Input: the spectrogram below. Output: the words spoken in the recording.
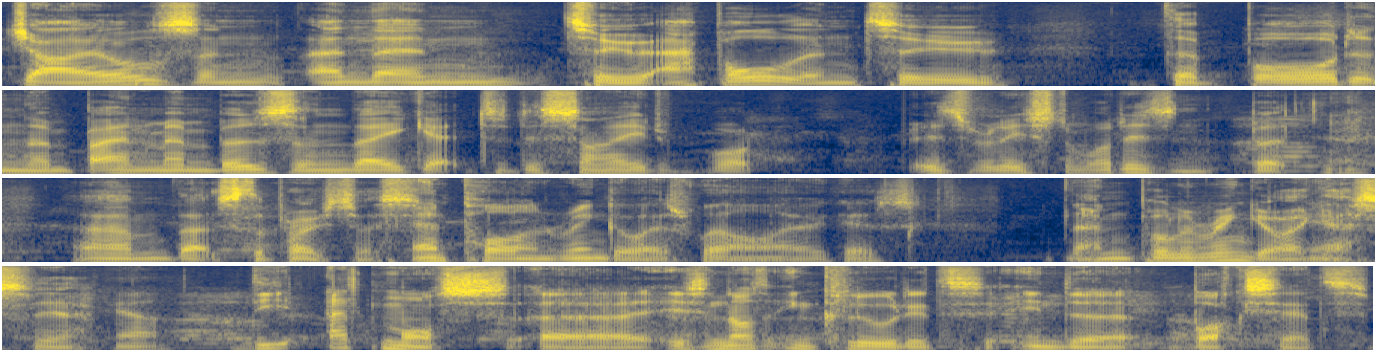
Giles and and then to Apple and to the board and the band members, and they get to decide what is released and what isn't. But um, that's the process. And Paul and Ringo as well, I guess. And Paul and Ringo, I guess. Yeah. Yeah. The Atmos uh, is not included in the box set,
